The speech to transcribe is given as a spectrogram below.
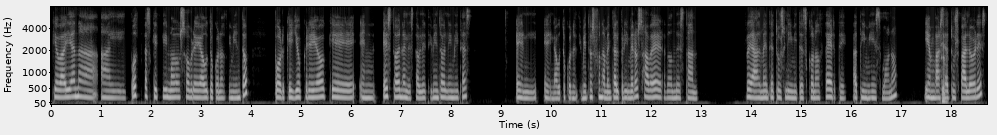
que vayan al podcast que hicimos sobre autoconocimiento, porque yo creo que en esto, en el establecimiento de límites, el, el autoconocimiento es fundamental. Primero saber dónde están realmente tus límites, conocerte a ti mismo, ¿no? Y en base a tus valores,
